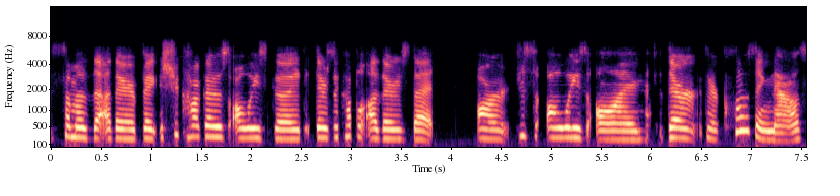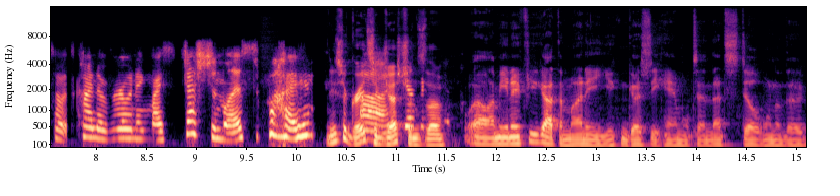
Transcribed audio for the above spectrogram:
some of the other big Chicago's always good. There's a couple others that are just always on. They're they're closing now, so it's kind of ruining my suggestion list. But These are great Uh, suggestions, though. Well, I mean, if you got the money, you can go see Hamilton. That's still one of the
